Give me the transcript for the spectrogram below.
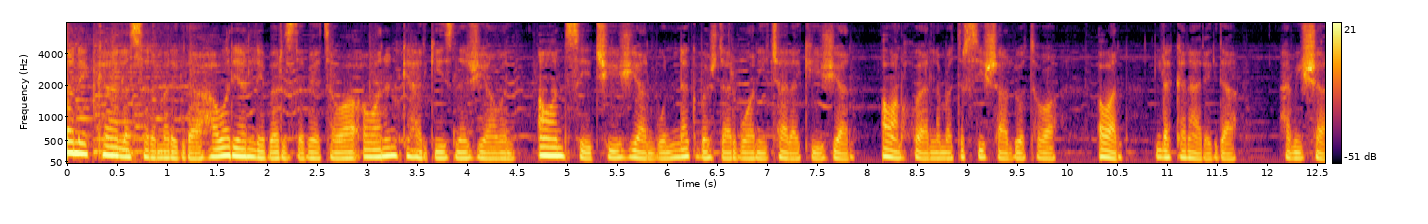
کەسانێک کە لە سەرەمەرگدا هاواریان لێ بەرز دەبێتەوە ئەوانەن کە هەرگیز نەژیاون، ئەوان سەیرچی ژیان بوون نەک بەشداربووانی چالاکی ژیان، ئەوان خۆیان لە مەترسی شاردووەتەوە، ئەوان لە کەنارێکدا، هەمیشە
